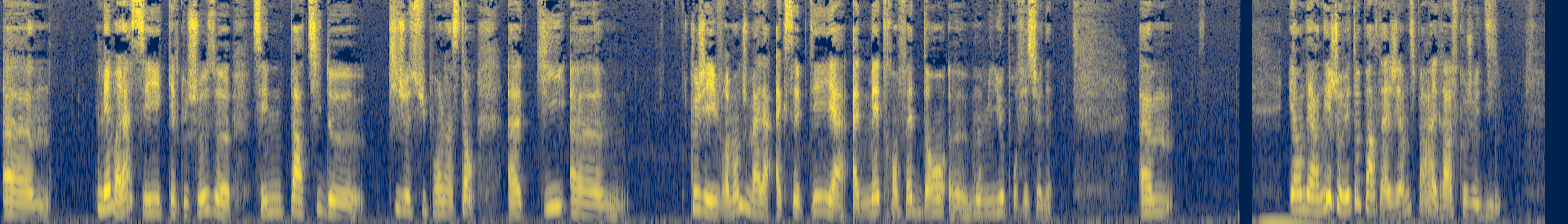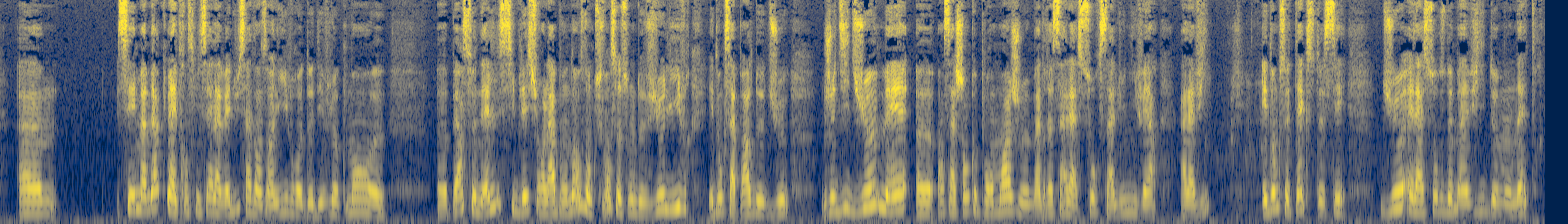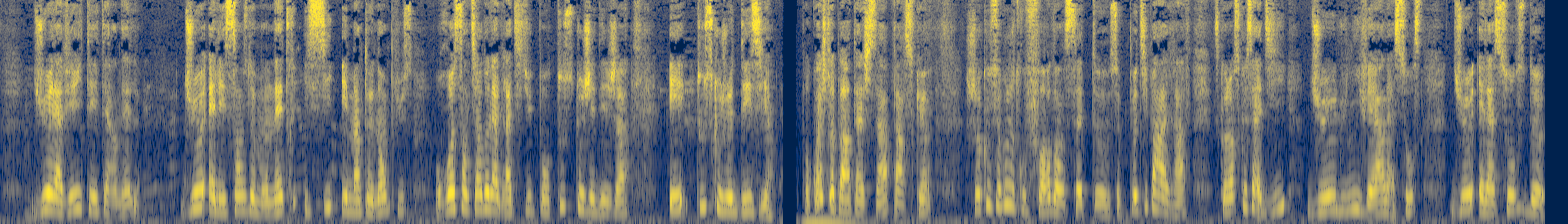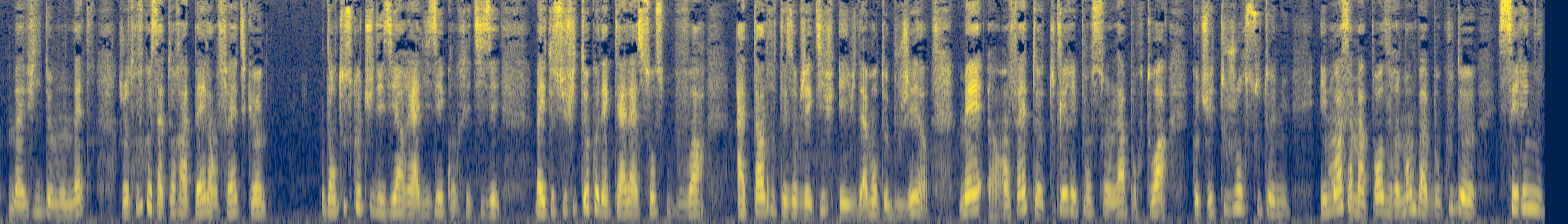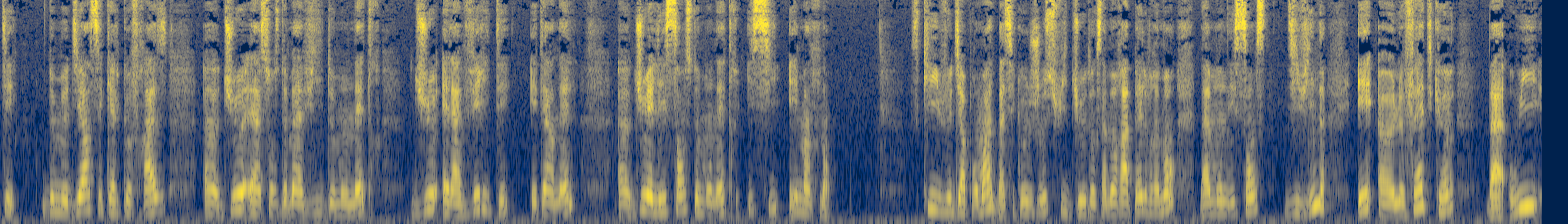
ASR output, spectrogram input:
mais voilà, c'est quelque chose, c'est une partie de qui je suis pour l'instant, qui que j'ai vraiment du mal à accepter et à admettre en fait dans mon milieu professionnel. Et en dernier, je vais te partager un petit paragraphe que je dis. Euh, c'est ma mère qui m'avait transmis ça. Elle avait lu ça dans un livre de développement euh, euh, personnel ciblé sur l'abondance. Donc souvent, ce sont de vieux livres et donc ça parle de Dieu. Je dis Dieu, mais en sachant que pour moi, je m'adresse à la source, à l'univers, à la vie. Et donc ce texte, c'est Dieu est la source de ma vie, de mon être. Dieu est la vérité éternelle. Dieu est l'essence de mon être ici et maintenant, plus ressentir de la gratitude pour tout ce que j'ai déjà et tout ce que je désire. Pourquoi je te partage ça? Parce que ce que je trouve fort dans euh, ce petit paragraphe, c'est que lorsque ça dit Dieu, l'univers, la source, Dieu est la source de ma vie, de mon être, je trouve que ça te rappelle en fait que dans tout ce que tu désires réaliser, concrétiser, bah, il te suffit de te connecter à la source pour pouvoir atteindre tes objectifs et évidemment te bouger. Hein. Mais euh, en fait, euh, toutes les réponses sont là pour toi, que tu es toujours soutenu. Et moi, ça m'apporte vraiment bah, beaucoup de sérénité de me dire ces quelques phrases. Euh, Dieu est la source de ma vie, de mon être. Dieu est la vérité éternelle. Dieu est l'essence de mon être ici et maintenant. Ce qui veut dire pour moi, bah, c'est que je suis Dieu. Donc ça me rappelle vraiment bah, mon essence divine et le fait que bah oui,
